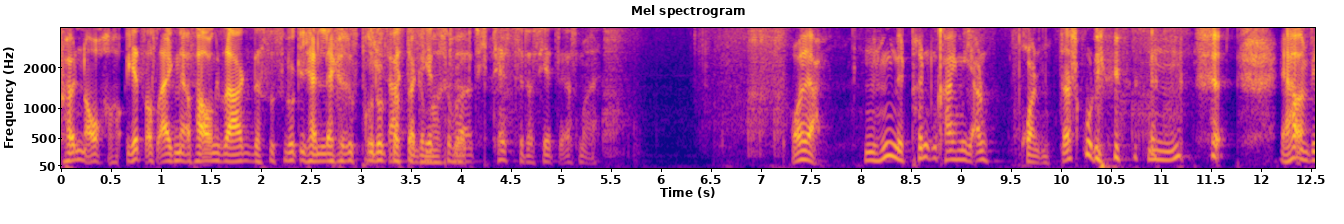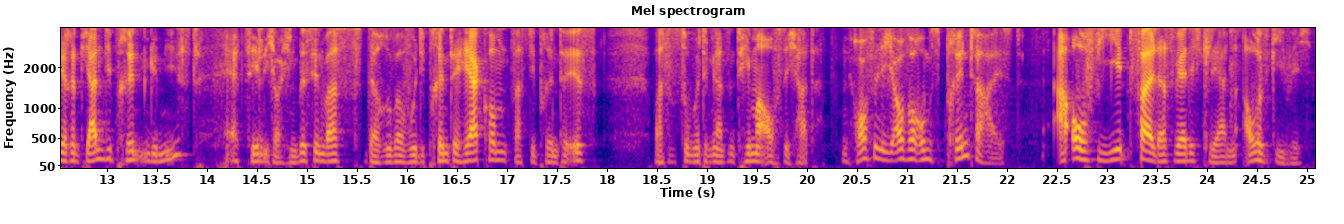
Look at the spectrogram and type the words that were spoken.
können auch jetzt aus eigener Erfahrung sagen, das ist wirklich ein leckeres Produkt, was da gemacht jetzt wird. Ich teste das jetzt erstmal. Oh ja, mhm, mit Printen kann ich mich anfreunden. Das ist gut. Ja, und während Jan die Printen genießt, erzähle ich euch ein bisschen was darüber, wo die Printe herkommt, was die Printe ist, was es so mit dem ganzen Thema auf sich hat. Hoffentlich auch, warum es Printe heißt. Auf jeden Fall, das werde ich klären, ausgiebig.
